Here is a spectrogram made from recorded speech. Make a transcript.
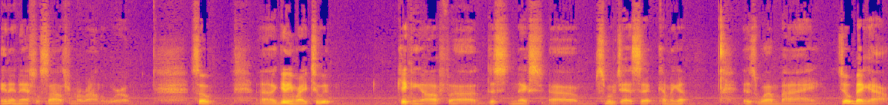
international sounds from around the world. So, uh, getting right to it, kicking off uh, this next um, smooth jazz set coming up is one by Joe Bagale,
